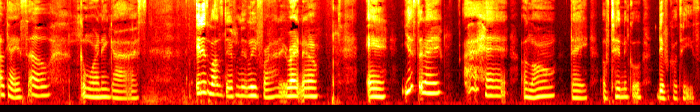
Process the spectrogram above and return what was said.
Okay, so good morning, guys. It is most definitely Friday right now. And yesterday, I had a long day of technical difficulties.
